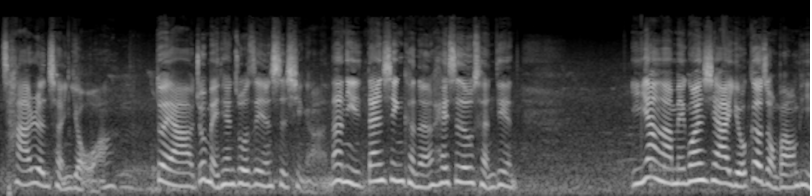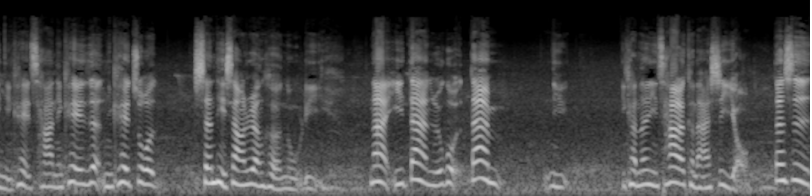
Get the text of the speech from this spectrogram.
擦妊娠油啊，对啊，就每天做这件事情啊。那你担心可能黑色素沉淀一样啊，没关系啊，有各种保养品你可以擦，你可以认你可以做身体上任何努力。那一旦如果但你。你可能你擦了，可能还是有，但是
